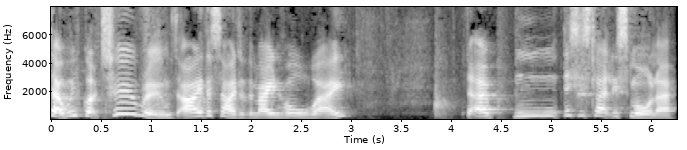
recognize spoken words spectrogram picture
So we've got two rooms either side of the main hallway. That are, mm, this is slightly smaller.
